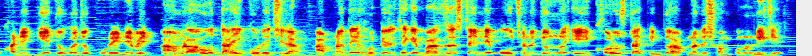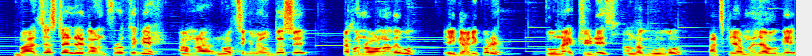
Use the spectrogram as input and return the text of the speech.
ওখানে গিয়ে যোগাযোগ করে নেবেন। আমরাও তাই করেছিলাম। আপনাদের হোটেল থেকে বাজরা স্ট্যান্ডে পৌঁছানোর জন্য এই খরচটা কিন্তু আপনাদের সম্পূর্ণ নিজের। বাজরা স্ট্যান্ডের গ্রাউন্ড ফ্লোর থেকে আমরা নর্থ সিকিমের উদ্দেশ্যে এখন রওনা দেব এই গাড়ি করে। টু নাইট থ্রি ডেজ আমরা ঘুরবো। আজকে আমরা যাব গিয়ে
